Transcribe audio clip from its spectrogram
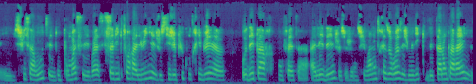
il suit sa route et donc pour moi, c'est voilà, sa victoire à lui. Et je, si j'ai pu contribuer euh, au départ, en fait, à, à l'aider, je, je suis vraiment très heureuse et je me dis que des talents pareils,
